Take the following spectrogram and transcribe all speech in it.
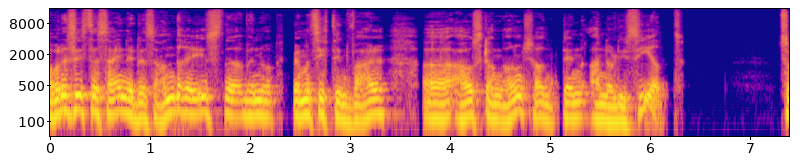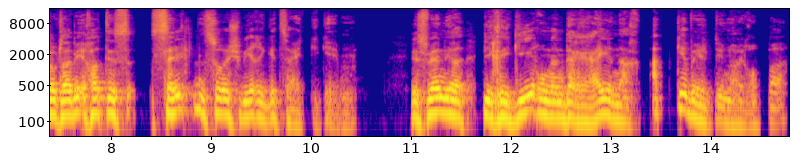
Aber das ist das eine. Das andere ist, äh, wenn, wenn man sich den Wahlausgang anschaut, den analysiert, so glaube ich, hat es selten so eine schwierige Zeit gegeben. Es werden ja die Regierungen der Reihe nach abgewählt in Europa.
